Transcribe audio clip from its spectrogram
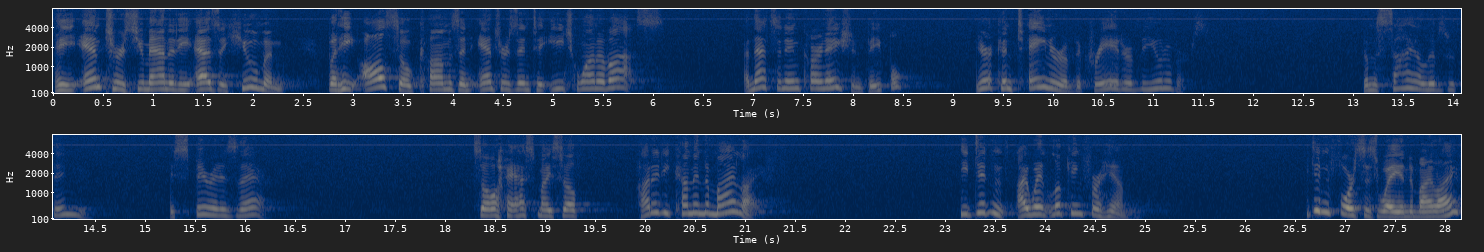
He enters humanity as a human, but he also comes and enters into each one of us. And that's an incarnation, people. You're a container of the creator of the universe. The Messiah lives within you, His Spirit is there. So I asked myself, how did He come into my life? He didn't. I went looking for Him. He didn't force His way into my life.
